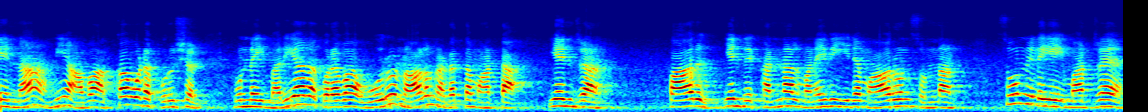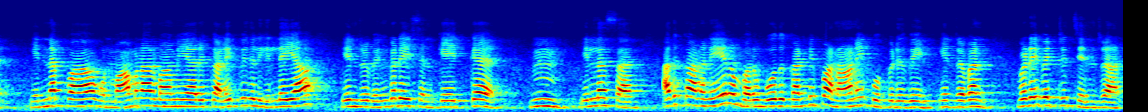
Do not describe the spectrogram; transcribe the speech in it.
ஏன்னா நீ அவ அக்காவோட புருஷன். உன்னை மரியாதை குறைவா ஒரு நாளும் நடத்த மாட்டா என்றான். பாரு என்று கண்ணால் மனைவியிடம் ஆரோன் சொன்னான். சூழ்நிலையை மாற்ற என்னப்பா உன் மாமனார் மாமியாருக்கு அழைப்பிதழ் இல்லையா? என்று வெங்கடேசன் கேட்க ம் இல்லை சார். அதுக்கான நேரம் வரும்போது கண்டிப்பாக நானே கூப்பிடுவேன் என்றவன் விடைபெற்று சென்றான்.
